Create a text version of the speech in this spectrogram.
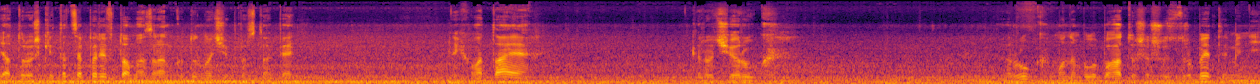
Я трошки. Та це перевтома зранку до ночі просто опять не. Коротше, рук. Рук, можна було багато ще щось зробити мені.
